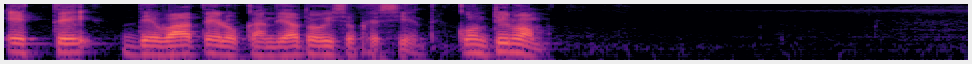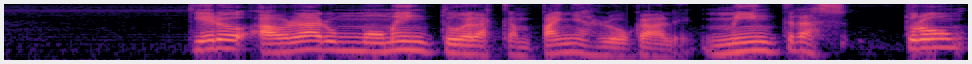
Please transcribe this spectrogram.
este debate de los candidatos a vicepresidente. Continuamos. Quiero hablar un momento de las campañas locales. Mientras Trump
